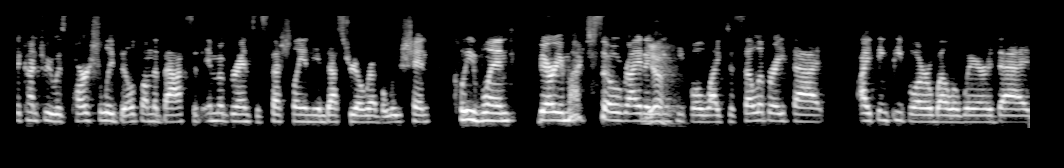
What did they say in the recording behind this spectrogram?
the country was partially built on the backs of immigrants, especially in the Industrial Revolution. Cleveland, very much so, right? I yeah. think people like to celebrate that. I think people are well aware that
